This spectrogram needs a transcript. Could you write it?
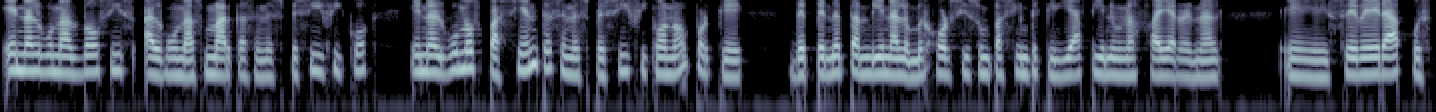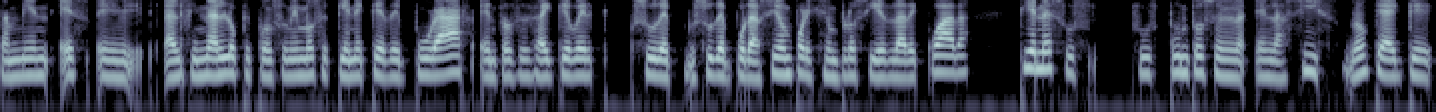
En algunas dosis, algunas marcas en específico, en algunos pacientes en específico, ¿no? Porque depende también, a lo mejor, si es un paciente que ya tiene una falla renal eh, severa, pues también es, eh, al final lo que consumimos se tiene que depurar, entonces hay que ver su, su depuración, por ejemplo, si es la adecuada. Tiene sus, sus puntos en la, en la CIS, ¿no? Que hay que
